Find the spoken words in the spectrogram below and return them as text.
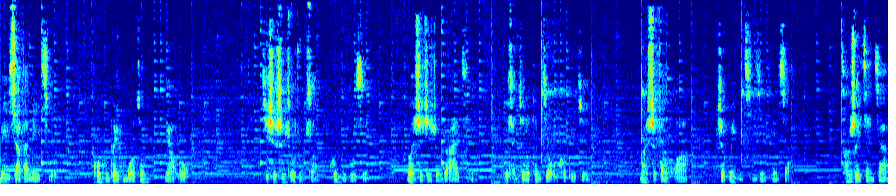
愿意下凡历劫，共同对付魔宗了落。即使身受重伤，昏迷不醒，乱世之中的爱情也成就了凤九和帝君。乱世繁华，只为你倾尽天下；沧水蒹葭，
